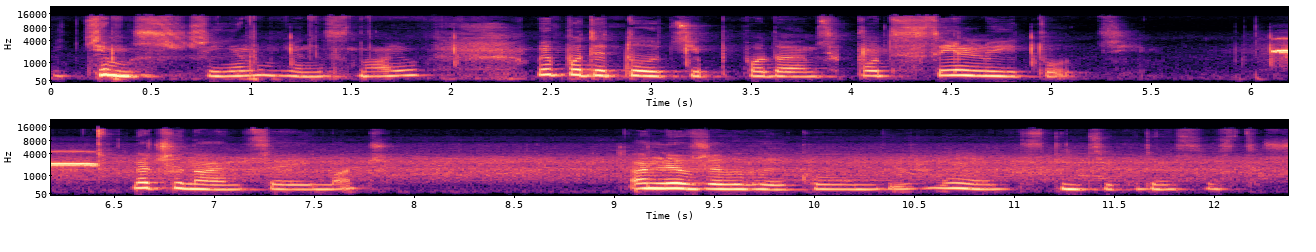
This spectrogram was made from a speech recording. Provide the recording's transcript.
Якимось чином, я не знаю. Ми проти Турції попадаємося, проти сильної Турції. Починаємо цей матч. Англія вже виграє Колумбію. Ну, в кінці подивимося.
